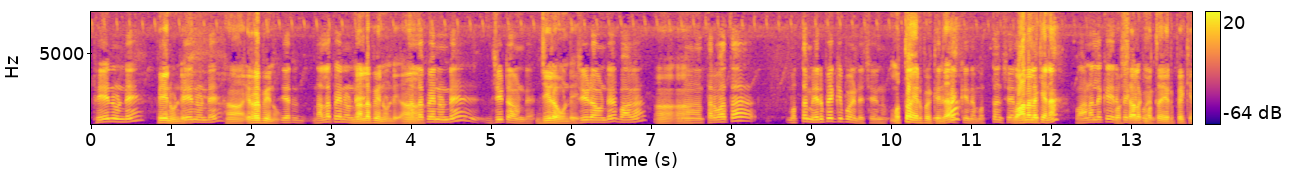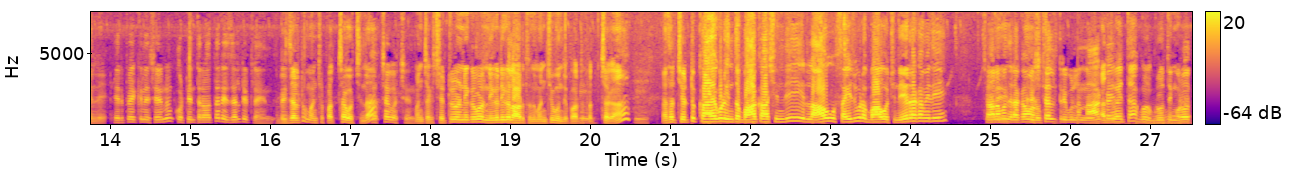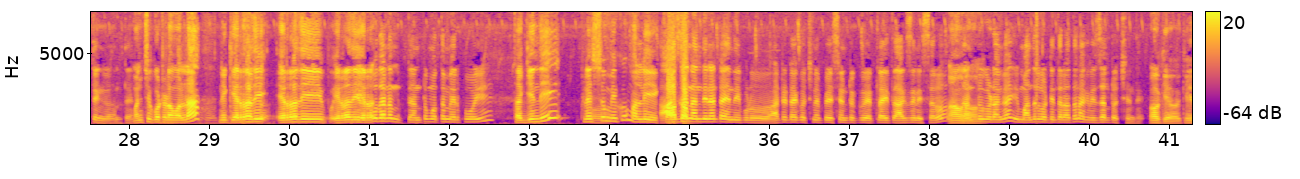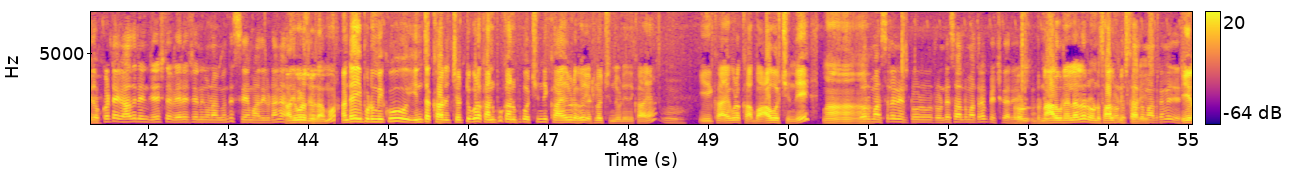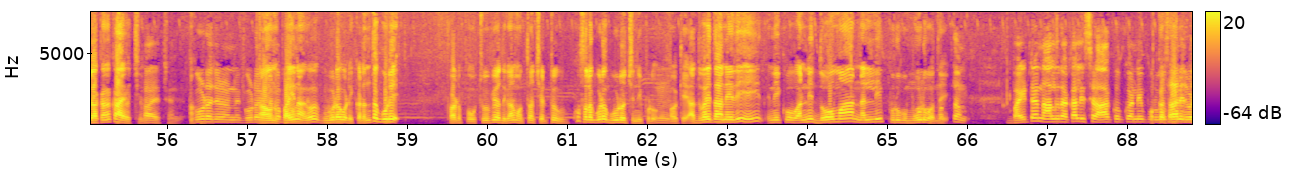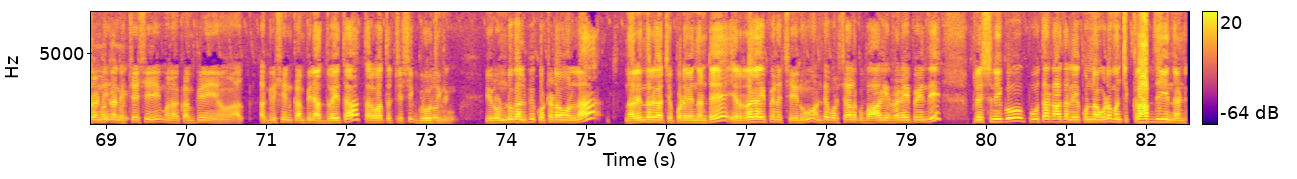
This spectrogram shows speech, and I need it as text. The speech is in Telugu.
పేన్ ఉండే పేను ఉండే పేన్ ఉండే ఎర్ర పేను. నల్ల పేన్ ఉండే నల్ల పేను ఉండే నల్ల పేన్ ఉండే. జీటా ఉండే. జీడ ఉండే జీడా ఉండే బాగా తర్వాత మొత్తం ఎరుపెక్కిపోయిండే చేను. మొత్తం ఎరిపెక్కిందా? మొత్తం చేను. వానలకేనా? వానలకే వర్షాలకు మొత్తం ఎరిపెక్కింది. ఎరుపెక్కిన చేను కొట్టిన తర్వాత రిజల్ట్ ఇట్లా అయింది. రిజల్ట్ మంచి పచ్చగా వచ్చిందా? పచ్చగా వచ్చింది. మంచిగా చెట్టు కూడా నిగనిగలాడుతుంది మంచిగా ఉంది పచ్చ- పచ్చగా. అసలు చెట్టు కాయ కూడా ఇంత బాగా కాసింది లావు సైజు కూడా బాగా వచ్చింది. ఏ రకం ఇది? చాలా మంది రకం క్రిస్టల్ త్రిబుల్ నాకు అద్వైత గ్రోతింగ్ గ్రోతింగ్ అంతే. మంచి కొట్టడం వల్ల నీకు ఎర్రది ఎర్రది ఎర్రది ఎర్ర ఎరుపుదనం అంటూ మొత్తం మెరిపోయి తగ్గింది ప్లస్ మీకు మళ్ళీ ఆక్సిజన్ అందినట్టు అయింది. ఇప్పుడు హార్ట్ అటాక్ వచ్చిన పేషెంట్కు ఎట్లయితే ఆక్సిజన్ ఇస్తారో దాంట్లో కూడా ఈ మందులు కొట్టిన తర్వాత నాకు రిజల్ట్ వచ్చింది. Okay okay. ఇది ఒక్కటే కాదు నేను చేసిన వేరే చేను కూడా ఉంది సేమ్ అది కూడా అది కూడా చూద్దాము. అంటే ఇప్పుడు మీకు ఇంత చెట్టు కూడా కనుపు కనుపుకి వచ్చింది కాయ కూడా ఎట్లా వచ్చింది ఇది కాయ? ఈ కాయ కూడా బాగా వచ్చింది. ఫోర్ మంత్స్లో నేను రెండు సార్లు మాత్రమే పిచ్చుకారు రెండు నాలుగు నెలల్లో రెండు సార్లు మాత్రమే ఈ రకంగా కాయ వచ్చింది. కాయ వచ్చింది. గూడ చూడండి గూడ పైన గూడ కూడా ఇక్కడంతా గుడే. పడుపు చూపించదు కానీ మొత్తం చెట్టు కొసలకు కూడా గూడు వచ్చింది ఇప్పుడు ఓకే అద్వైత అనేది నీకు అన్ని దోమ నల్లి పురుగు మూడు మొత్తం. బయట నాలుగు రకాలు ఇస్తాడు ఆకుకు అని పురుగు ఒకసారి చూడండి వచ్చేసి మన కంపెనీ అగ్రిషియన్ కంపెనీ అద్వైత తర్వాత వచ్చేసి గ్రోతింగ్. ఈ రెండు కలిపి కొట్టడం వల్ల నరేందర్ గారు చెప్పడం ఏంటంటే ఎర్రగా అయిపోయిన చేను అంటే వర్షాలకు బాగా ఎర్రగా అయిపోయింది. ప్లస్ నీకు పూత ఖాతా లేకున్నా కూడా మంచి క్రాప్ దిగిందండి.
